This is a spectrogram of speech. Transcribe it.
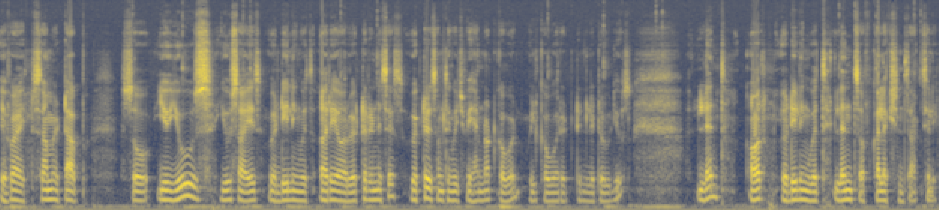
if I sum it up so you use usize when dealing with array or vector indices. Vector is something which we have not covered. We'll cover it in later videos. Length or you're dealing with lengths of collections actually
